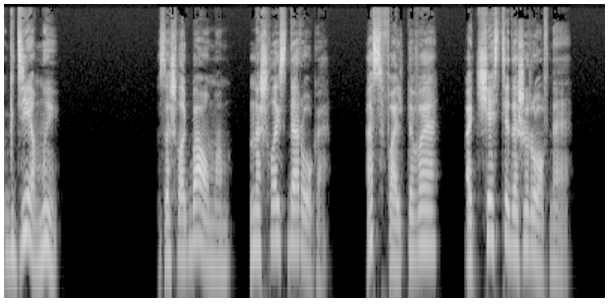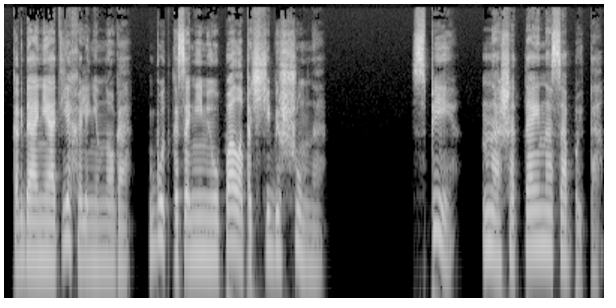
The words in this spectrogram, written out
Где мы? За шлагбаумом нашлась дорога. Асфальтовая, отчасти даже ровная. Когда они отъехали немного, будка за ними упала почти бесшумно. «Спи, наша тайна забыта».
